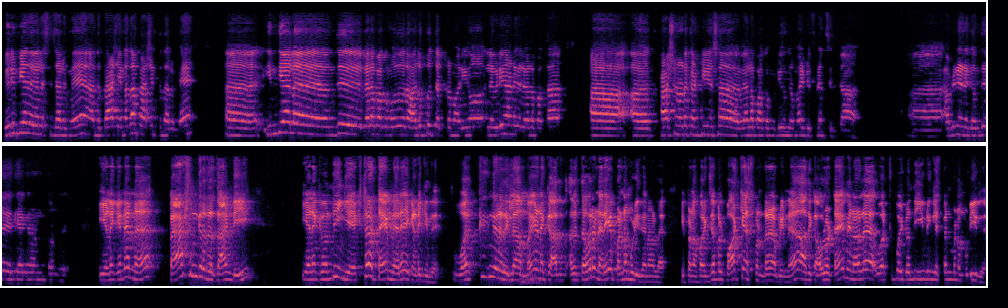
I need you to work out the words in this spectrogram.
விரும்பி அந்த வேலை செஞ்சாலுமே அந்த பேஷன் என்னதான் பேஷன் இருந்தாலுமே இந்தியால வந்து வேலை பார்க்கும்போது ஒரு அலுப்பு தட்டுற மாதிரியும் இல்ல வெளிநாடுகள் வேலை பார்த்தா பேஷனோட கண்டினியூஸா வேலை பார்க்க முடியுங்கிற மாதிரி டிஃபரன்ஸ் இருக்கா? அப்படின்னு எனக்கு வந்து கேட்கணும்னு தோணுது. எனக்கு என்னென்ன பேஷன்ங்கிறத தாண்டி எனக்கு வந்து இங்க எக்ஸ்ட்ரா டைம் நிறைய கிடைக்குது. ஒர்க்குங்கிறது இல்லாம எனக்கு அது அது தவிர நிறைய பண்ண முடியுது என்னால. இப்ப நான் ஃபார் எக்ஸாம்பிள் பாட்காஸ்ட் பண்றேன் அப்படின்னா அதுக்கு அவ்வளவு டைம் என்னால ஒர்க் போயிட்டு வந்து ஈவினிங்ல ஸ்பெண்ட் பண்ண முடியுது.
